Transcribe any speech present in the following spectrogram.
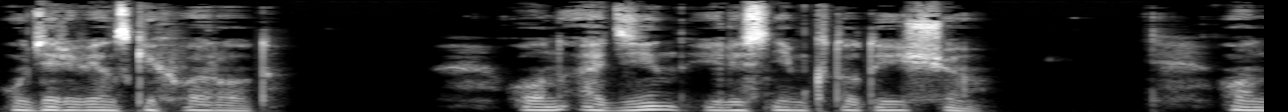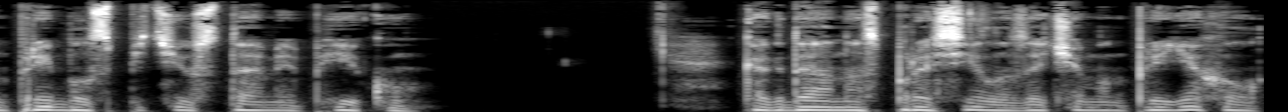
"У деревенских ворот. Он один или с ним кто-то еще?» Он прибыл с пятьюстами бхикку. Когда она спросила, зачем он приехал,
